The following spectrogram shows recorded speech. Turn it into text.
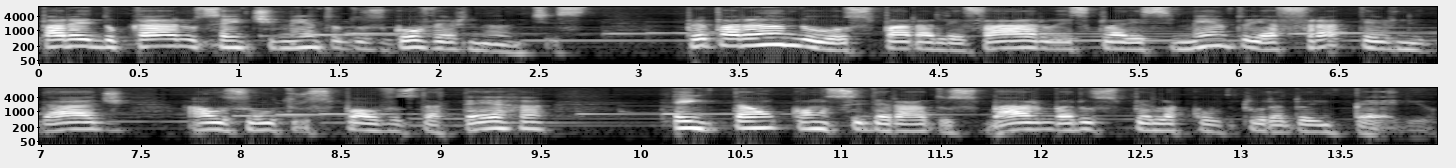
para educar o sentimento dos governantes, preparando-os para levar o esclarecimento e a fraternidade aos outros povos da terra então considerados bárbaros pela cultura do império.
